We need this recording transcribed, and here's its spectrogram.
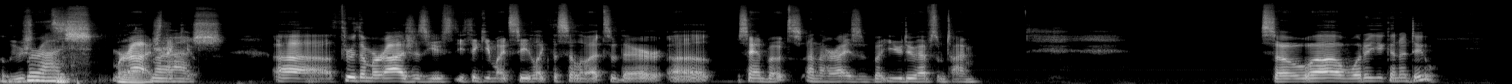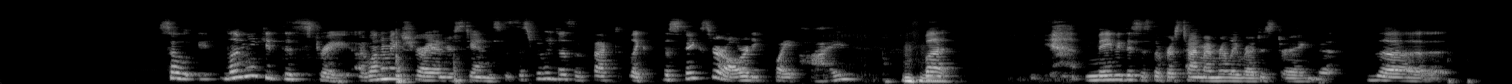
Illusions. Mirage. Mirage. Thank you Mirage. Uh, through the mirages, you you think you might see like the silhouettes of their uh, sandboats on the horizon, but you do have some time. So, uh, what are you gonna do? So let me get this straight. I want to make sure I understand this because this really does affect, like, the stakes are already quite high, Mhm. but maybe this is the first time I'm really registering that the,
